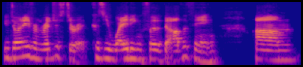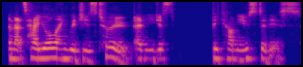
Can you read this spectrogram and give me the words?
you don't even register it because you're waiting for the other thing. Um, and that's how your language is too. And you just become used to this.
